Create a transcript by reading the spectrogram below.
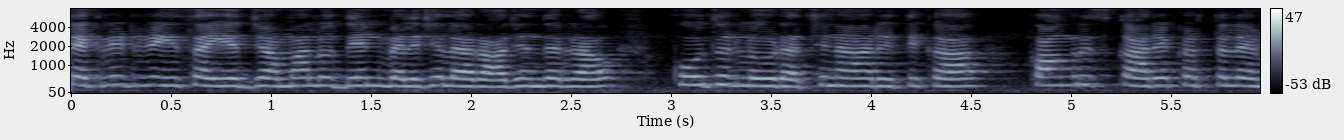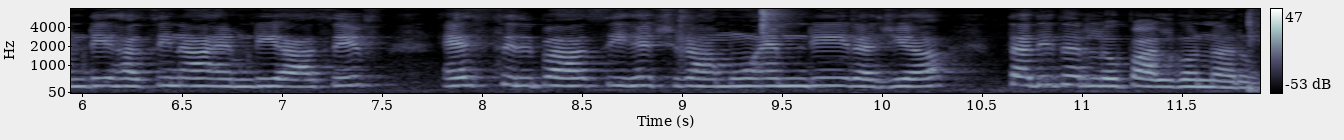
సెక్రటరీ సయ్యద్ జమాలుద్దీన్ వెలిచెల రాజేందర్ రావు కూతుర్లు రచన రితిక కాంగ్రెస్ కార్యకర్తలు MD Haseena MD Asif S Shilpa CH Ramu MD Razia తదితరులు పాల్గొన్నారు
